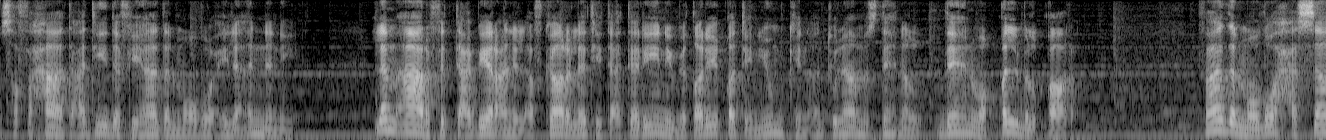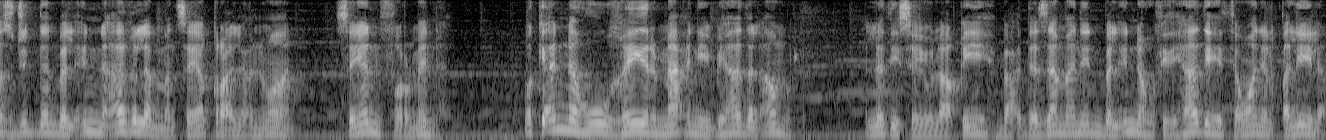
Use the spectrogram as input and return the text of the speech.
صفحات عديدة في هذا الموضوع إلى أنني لم أعرف التعبير عن الأفكار التي تعتريني بطريقة يمكن أن تلامس ذهن, ذهن وقلب القارئ. فهذا الموضوع حساس جدا بل إن أغلب من سيقرأ العنوان سينفر منه. وكأنه غير معني بهذا الأمر الذي سيلاقيه بعد زمن بل إنه في هذه الثواني القليلة.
